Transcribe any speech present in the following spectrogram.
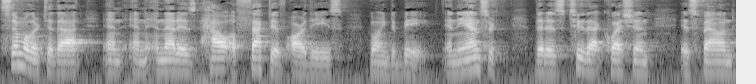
similar to that, and, and, and that is how effective are these going to be? And the answer that is to that question is found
